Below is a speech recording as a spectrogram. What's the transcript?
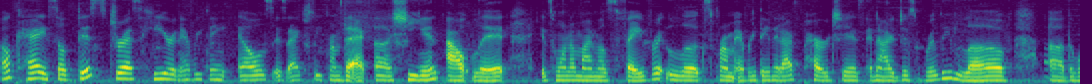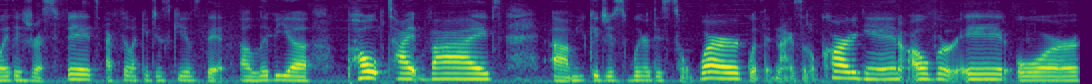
Okay, so this dress here and everything else is actually from the uh, Shein outlet. It's one of my most favorite looks from everything that I've purchased. And I just really love uh, the way this dress fits. I feel like it just gives the Olivia Pope type vibes. Um, you could just wear this to work with a nice little cardigan over it or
